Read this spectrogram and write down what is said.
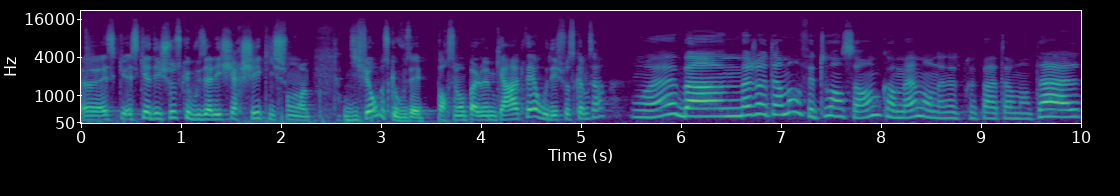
est-ce qu'il y a des choses que vous allez chercher qui sont différentes parce que vous n'avez forcément pas le même caractère ou des choses comme ça? Ouais, ben, majoritairement, on fait tout ensemble quand même. On a notre préparateur mental,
